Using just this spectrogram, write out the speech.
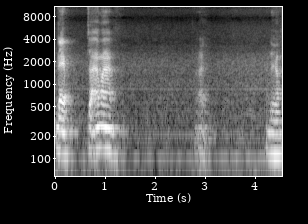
Đẹp dã man. Đấy. thấy không?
